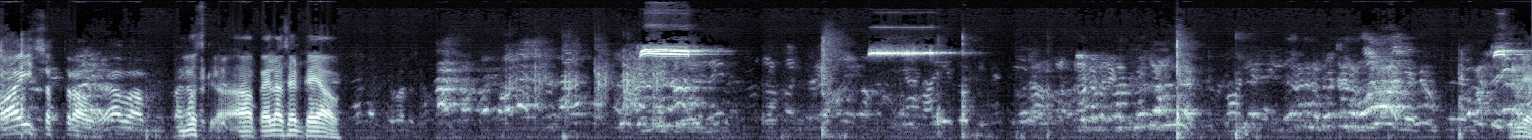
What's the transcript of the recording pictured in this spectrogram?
बाईस सत्रह हो गया। अब आप मुश्किल हाँ पहला सेट गया हो। ले।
